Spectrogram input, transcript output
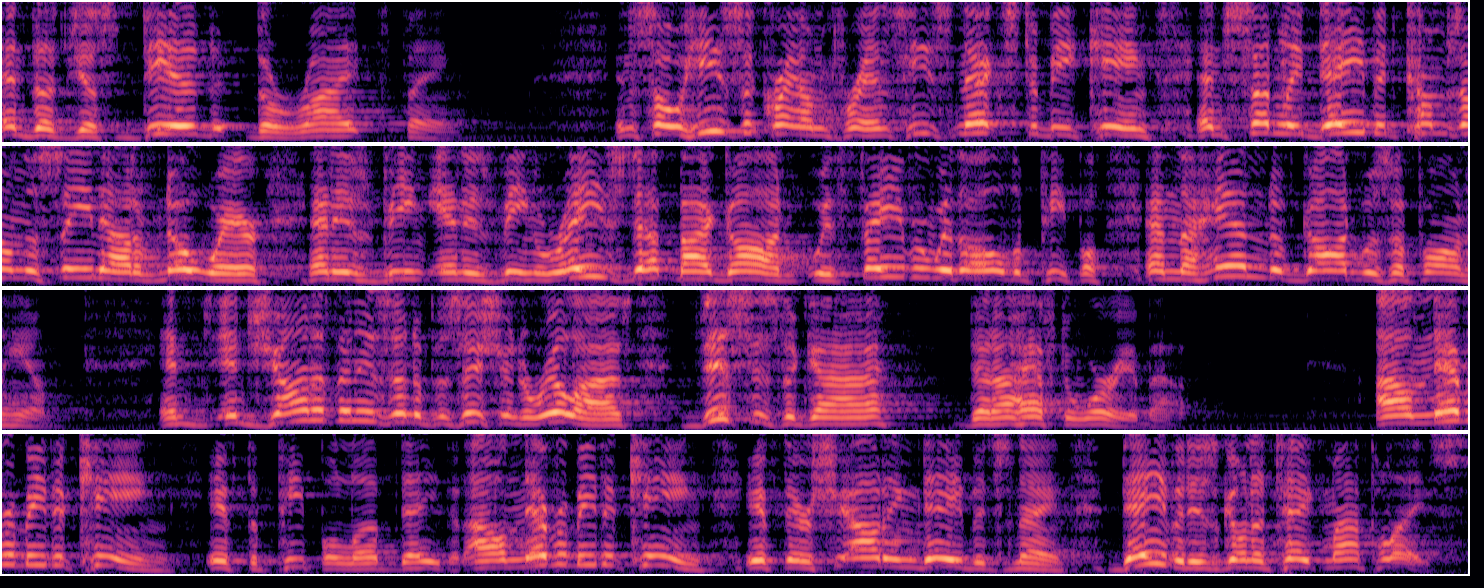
and that just did the right thing. And so he's the crown prince. He's next to be king. And suddenly David comes on the scene out of nowhere and is being, and is being raised up by God with favor with all the people. And the hand of God was upon him. And, and Jonathan is in a position to realize this is the guy that I have to worry about. I'll never be the king if the people love David. I'll never be the king if they're shouting David's name. David is going to take my place.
